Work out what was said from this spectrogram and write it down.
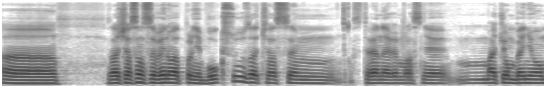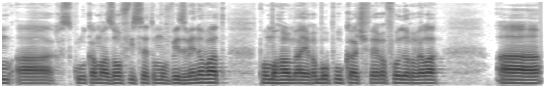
A začal jsem se věnovat plně boxu, začal jsem s trenérem vlastně Maťom Beňom a s klukama z Office tomu víc věnovat. Pomáhal mi aj Robo Pukač, Fero Fodor Vela. A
